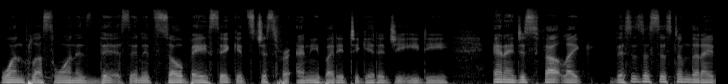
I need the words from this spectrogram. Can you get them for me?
one plus one is this, and it's so basic. It's just for anybody to get a GED, and I just felt like this is a system that I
